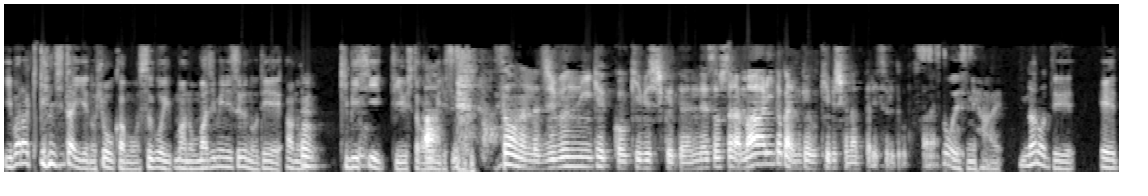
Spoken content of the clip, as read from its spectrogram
茨城県自体への評価もすごい、まあ、あの、真面目にするので、あの、うん。厳しいっていう人が多いですね。そうなんだ。自分に結構厳しくて。で、そしたら周りとかにも結構厳しくなったりするってことですかね。そうですね、はい。なので、えーっ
